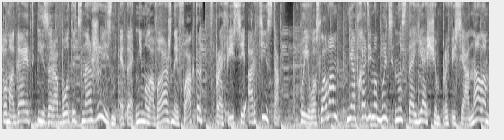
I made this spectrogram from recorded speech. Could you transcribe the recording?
помогает и заработать на жизнь. Это немаловажный фактор в профессии артиста. По его словам, необходимо быть настоящим профессионалом,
